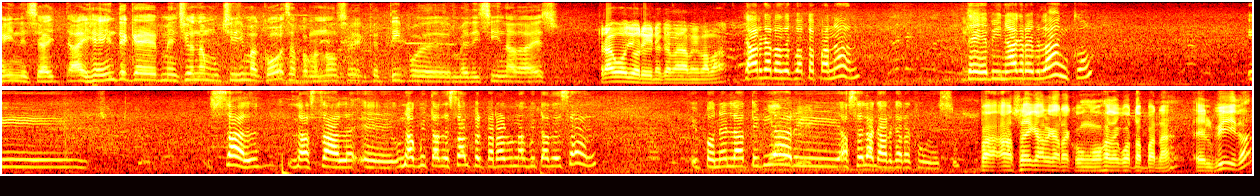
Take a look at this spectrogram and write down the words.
Imagínense, hay, hay gente que menciona muchísimas cosas, pero no sé qué tipo de medicina da eso. Trago de orina que me da mi mamá. gárgara de guatapanal, de vinagre blanco y sal, la sal, eh, una agüita de sal, preparar una agüita de sal y ponerla a tibiar y hacer la gárgara con eso. para hacer gárgara con hoja de guatapaná, hervida,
